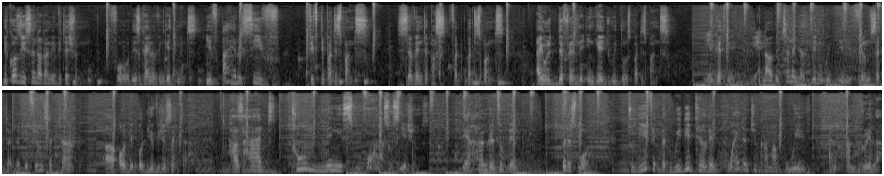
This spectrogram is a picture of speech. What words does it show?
Because you send out an invitation for this kind of engagements, if I receive 50 participants, 70 participants, I will definitely engage with those participants. You get me? Yeah. Now, the challenge has been with the film sector that the film sector uh, or the audiovisual sector has had too many small associations. There are hundreds of them, very small, to the effect that we did tell them, why don't you come up with an umbrella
